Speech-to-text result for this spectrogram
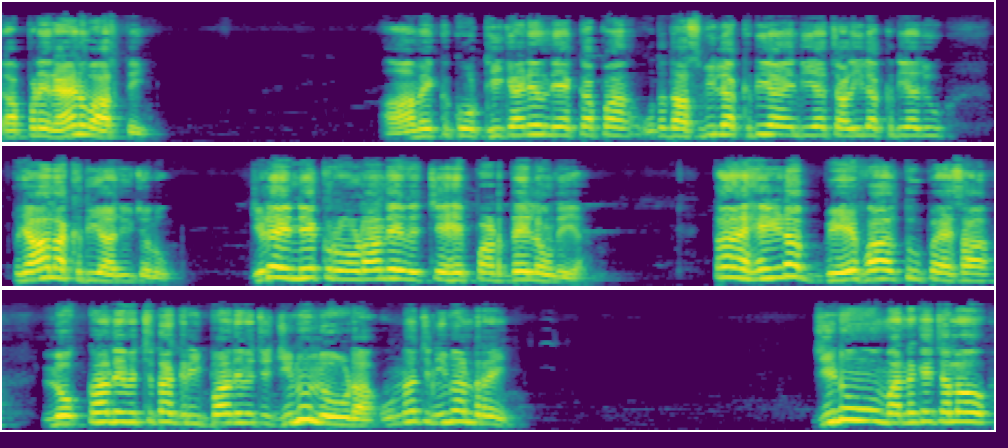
ਆਪਣੇ ਰਹਿਣ ਵਾਸਤੇ। ਆਮ ਇੱਕ ਕੋਠੀ ਕਹਿੰਦੇ ਹੁੰਦੇ ਇੱਕ ਆਪਾਂ, ਉਹ ਤਾਂ 10 20 ਲੱਖ ਦੀ ਆ ਜਾਂਦੀ ਆ 40 ਲੱਖ ਦੀ ਆਜੂ 50 ਲੱਖ ਦੀ ਆਜੂ ਚਲੋ। ਜਿਹੜੇ ਇੰਨੇ ਕਰੋੜਾਂ ਦੇ ਵਿੱਚ ਇਹ ਪੜਦੇ ਲਾਉਂਦੇ ਆ, ਤਾਂ ਇਹ ਜਿਹੜਾ ਬੇਫਾਲਤੂ ਪੈਸਾ ਲੋਕਾਂ ਦੇ ਵਿੱਚ ਤਾਂ ਗਰੀਬਾਂ ਦੇ ਵਿੱਚ ਜਿਹਨੂੰ ਲੋੜ ਆ, ਉਹਨਾਂ 'ਚ ਨਹੀਂ ਵੰਡ ਰਹੇ। ਜਿਹਨੂੰ ਮੰਨ ਕੇ ਚਲੋ,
